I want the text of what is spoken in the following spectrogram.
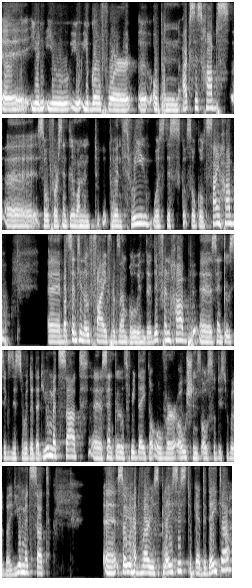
uh, you, you, you, you go for uh, open access hubs. Uh, so for Sentinel-1 and 2, 2 and 3 was this so-called Sci-Hub. Uh, but Sentinel-5, for example, in the different hub, uh, Sentinel-6 distributed at EUMETSAT, uh, Sentinel-3 data over oceans also distributed by EUMETSAT. Uh, so you had various places to get the data.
